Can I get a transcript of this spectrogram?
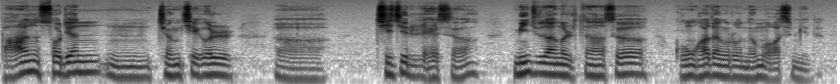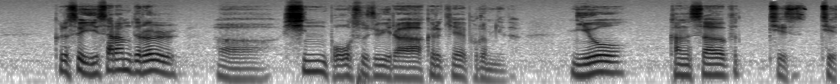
반소련 음, 정책을 어, 지지를 해서 민주당을 떠나서 공화당으로 넘어왔습니다. 그래서 이 사람들을 어, 신보수주의라 그렇게 부릅니다. neo conservatist,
